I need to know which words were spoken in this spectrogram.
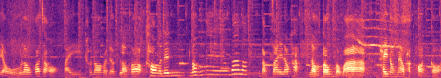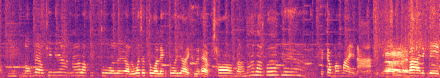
เดี๋ยวเราก็จะออกไปข้างนอกกันเดี๋ยวเราก็เข้ามาเล่นน้องแมวน่ารักดับใจแล้วค่ะ เราต้องแบบว่าให้น้องแมวพักผ่อนก่อน น้องแมวที่เนี่ยน่ารักทุกตัวเลยอะไม่ว่าจะตัวเล็กตัวใหญ่คือแอบชอบนะน่ารักมากเลยอะเดี๋ยวกลับมาใหม่นะบ๊ายบายบ๊ายบายเด็ก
